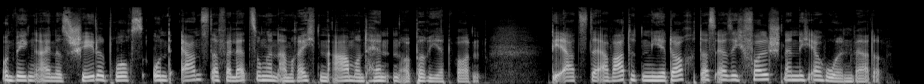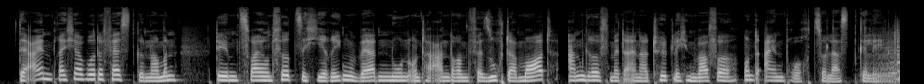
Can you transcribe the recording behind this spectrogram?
und wegen eines Schädelbruchs und ernster Verletzungen am rechten Arm und Händen operiert worden. Die Ärzte erwarteten jedoch, dass er sich vollständig erholen werde. Der Einbrecher wurde festgenommen. Dem 42-Jährigen werden nun unter anderem versuchter Mord, Angriff mit einer tödlichen Waffe und Einbruch zur Last gelegt.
